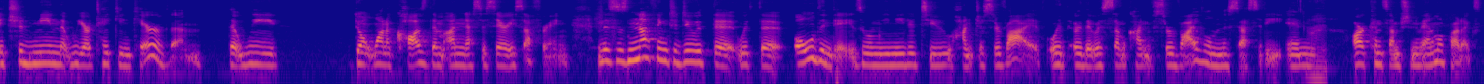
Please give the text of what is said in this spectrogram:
it should mean that we are taking care of them, that we don't want to cause them unnecessary suffering. And this has nothing to do with the with the olden days when we needed to hunt to survive, or, or there was some kind of survival necessity in right our consumption of animal products.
